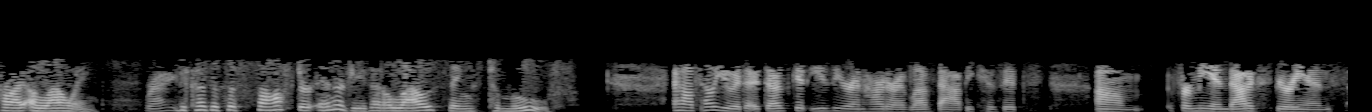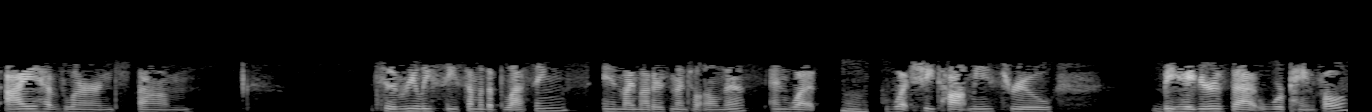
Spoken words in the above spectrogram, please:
try allowing. Right. Because it's a softer energy that allows things to move. And I'll tell you, it it does get easier and harder. I love that because it's um for me in that experience, I have learned um to really see some of the blessings in my mother's mental illness and what Mm. what she taught me through behaviors that were painful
